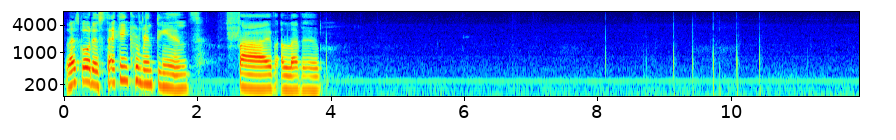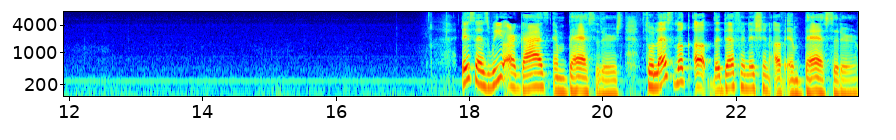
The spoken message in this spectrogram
Let's go to Second Corinthians 5 11. It says we are God's ambassadors. So let's look up the definition of ambassador.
